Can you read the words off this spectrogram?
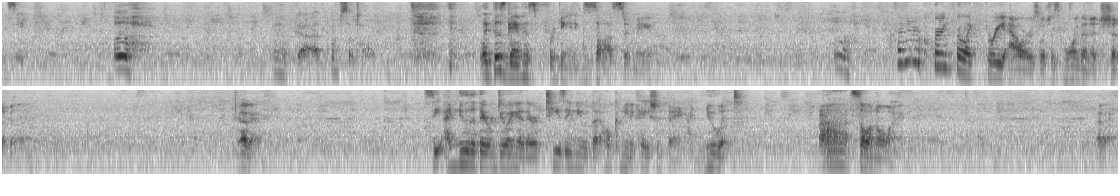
Let's see. Ugh. Oh god, I'm so tired. like, this game has freaking exhausted me. Ugh. I've been recording for like three hours, which is more than it should have been. Okay. See, I knew that they were doing it. They were teasing me with that whole communication thing. I knew it. Ah, it's so annoying. Okay.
